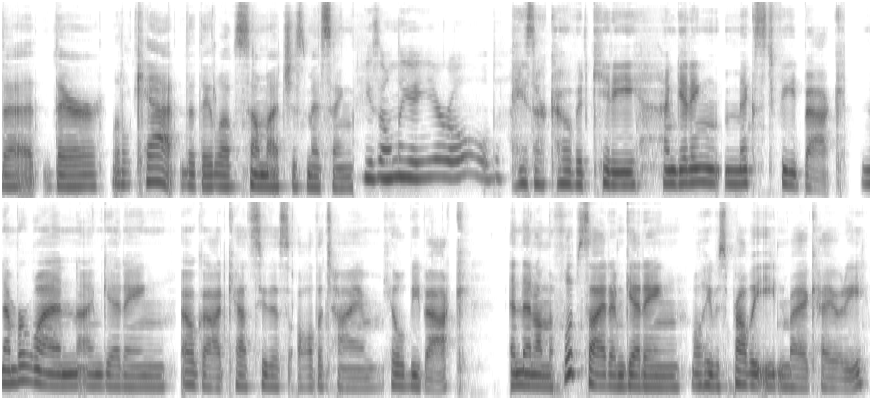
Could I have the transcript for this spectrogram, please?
that their little cat that they love so much is missing. He's only a year old. He's our COVID kitty. I'm getting mixed feedback. Number one, I'm getting, oh God, cats do this all the time. He'll be back. And then on the flip side, I'm getting, well, he was probably eaten by a coyote.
